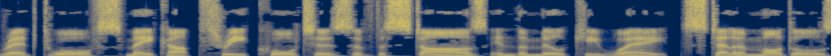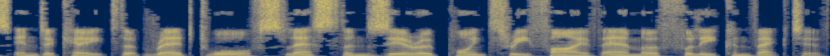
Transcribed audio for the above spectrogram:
red dwarfs make up three-quarters of the stars in the Milky Way. Stellar models indicate that red dwarfs less than 0.35 m are fully convective.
